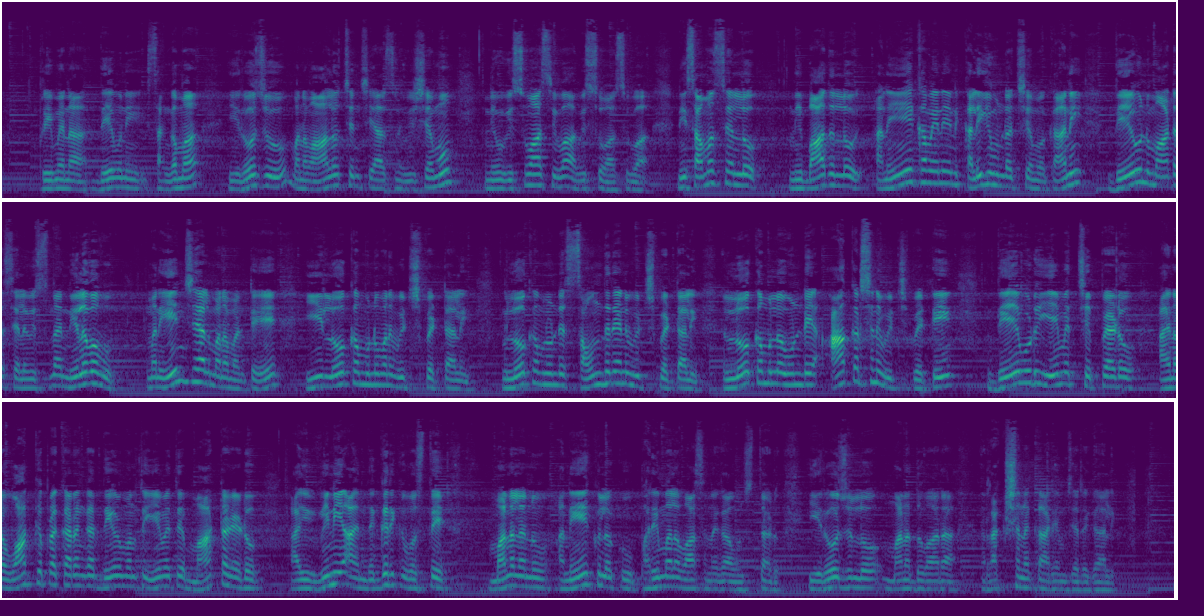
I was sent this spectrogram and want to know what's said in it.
ప్రియమైన దేవుని సంగమా ఈరోజు మనం ఆలోచన చేయాల్సిన విషయము నువ్వు విశ్వాసివా అవిశ్వాసివా? నీ సమస్యల్లో నీ బాధల్లో అనేకమైన కలిగి ఉండొచ్చేమో కానీ దేవుని మాట సెలవిస్తున్నా నిలవవు. మనం ఏం చేయాలి మనం అంటే ఈ లోకమును మనం విడిచిపెట్టాలి. లోకంలో ఉండే సౌందర్యాన్ని విడిచిపెట్టాలి. లోకంలో ఉండే ఆకర్షణ విడిచిపెట్టి దేవుడు ఏమైతే చెప్పాడో ఆయన వాక్య ప్రకారంగా దేవుడు మనతో ఏమైతే మాట్లాడాడో అవి విని ఆయన దగ్గరికి వస్తే మనలను అనేకులకు పరిమళ వాసనగా ఉంచుతాడు. ఈ రోజుల్లో మన ద్వారా రక్షణ కార్యం జరగాలి.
